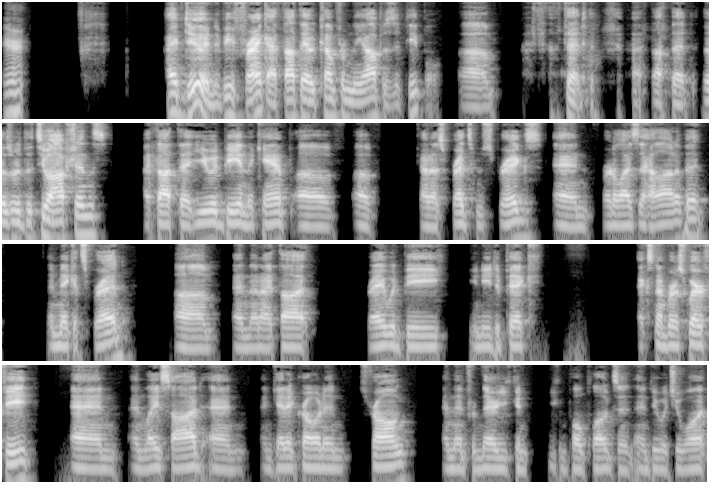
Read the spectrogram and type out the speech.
Here, I do, and to be frank, I thought they would come from the opposite people. Um, I thought that I thought that those were the two options. I thought that you would be in the camp of of kind of spread some sprigs and fertilize the hell out of it and make it spread. Um, and then I thought Ray would be you need to pick X number of square feet and and lay sod and and get it growing in strong, and then from there you can you can pull plugs and, and do what you want,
